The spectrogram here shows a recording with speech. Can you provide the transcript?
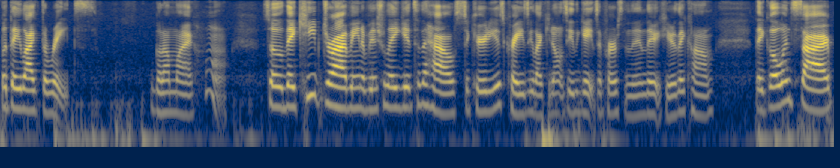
but they like the rates. But I'm like, hmm. So they keep driving. Eventually, they get to the house. Security is crazy. Like you don't see the gates at first, and then they here they come. They go inside.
